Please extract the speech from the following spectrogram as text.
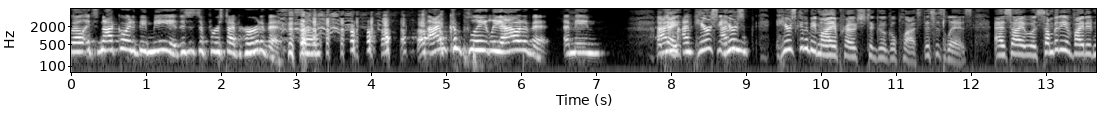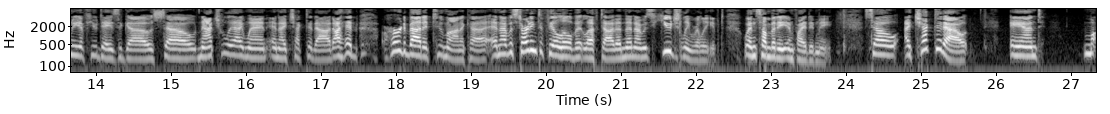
Well, it's not going to be me. This is the first I've heard of it. So I'm completely out of it. I mean, Okay, I'm, I'm, here's I'm, here's here's going to be my approach to Google Plus. This is Liz. As I was, somebody invited me a few days ago, so naturally I went and I checked it out. I had heard about it too, Monica, and I was starting to feel a little bit left out, and then I was hugely relieved when somebody invited me. So I checked it out, and my,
